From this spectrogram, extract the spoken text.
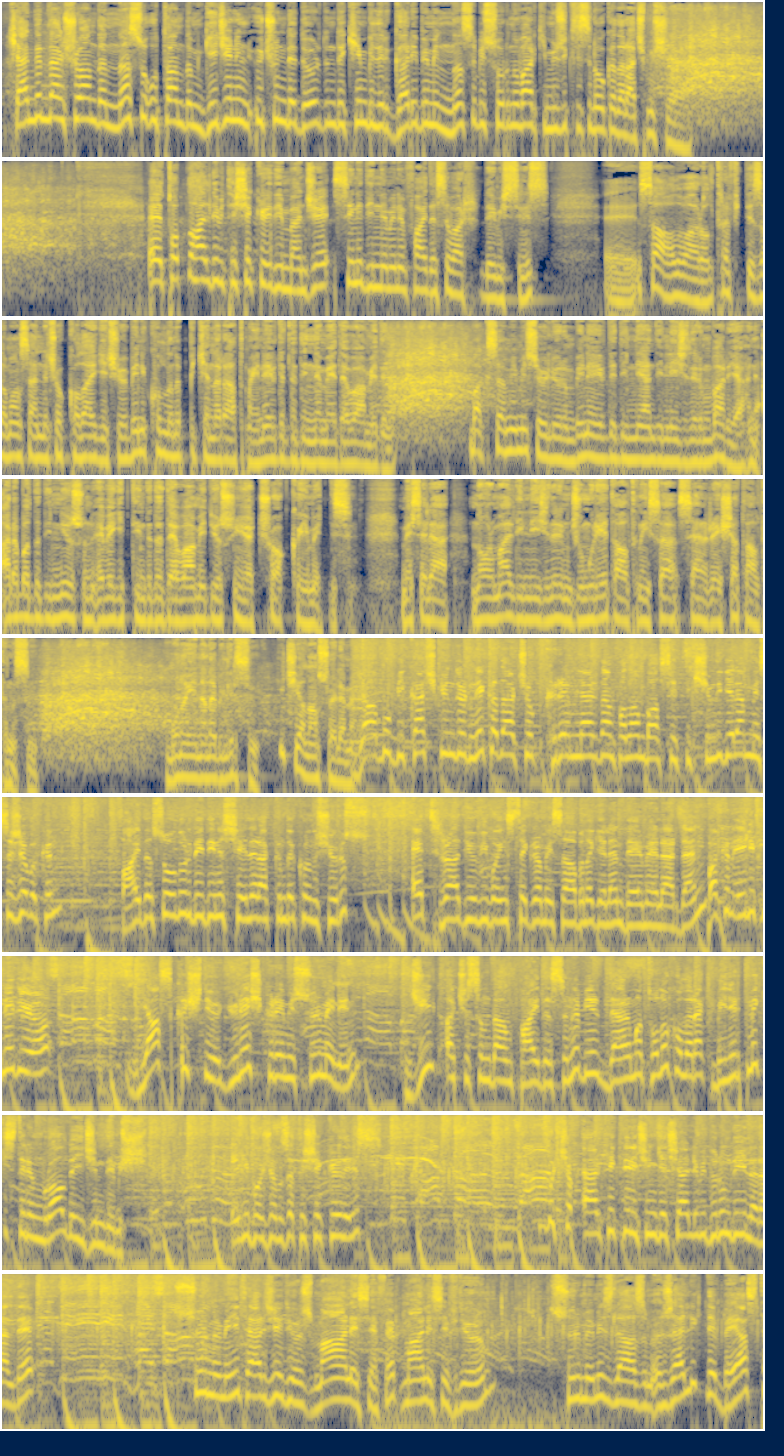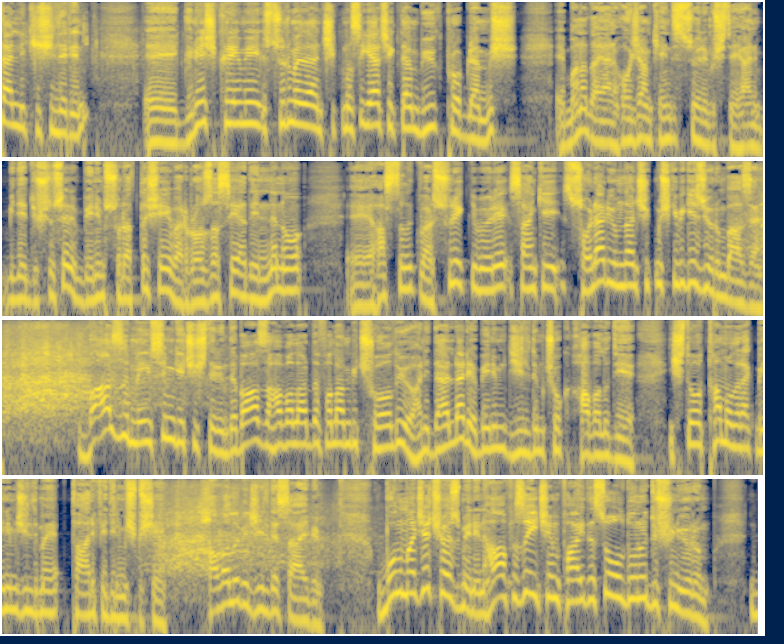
Kendimden şu anda nasıl utandım gecenin üçünde dördünde kim bilir garibimin nasıl bir sorunu var ki müzik sesini o kadar açmış ya. E, toplu halde bir teşekkür edeyim bence. Seni dinlemenin faydası var demişsiniz. E, sağ ol var ol. Trafikte zaman seninle çok kolay geçiyor. Beni kullanıp bir kenara atmayın. Evde de dinlemeye devam edin. Bak samimi söylüyorum beni evde dinleyen dinleyicilerim var ya hani arabada dinliyorsun eve gittiğinde de devam ediyorsun ya çok kıymetlisin. Mesela normal dinleyicilerim Cumhuriyet altınıysa sen Reşat altınısın. Buna inanabilirsin. Hiç yalan söyleme. Ya bu birkaç gündür ne kadar çok kremlerden falan bahsettik. Şimdi gelen mesaja bakın. Faydası olur dediğiniz şeyler hakkında konuşuyoruz. Et Radyo Viva Instagram hesabına gelen DM'lerden. Bakın Elif ne diyor? Yaz kış diyor güneş kremi sürmenin cilt açısından faydasını bir dermatolog olarak belirtmek isterim Vural Beyciğim demiş. Elif hocamıza teşekkür ederiz. Bu çok erkekler için geçerli bir durum değil herhalde. Sürmemeyi tercih ediyoruz maalesef hep maalesef diyorum. sürmemiz lazım. Özellikle beyaz tenli kişilerin e, güneş kremi sürmeden çıkması gerçekten büyük problemmiş. E, bana da yani hocam kendisi söylemişti. Yani bir de düşünsene benim suratta şey var. Rosacea denilen o e, hastalık var. Sürekli böyle sanki solaryumdan çıkmış gibi geziyorum bazen. Bazı mevsim geçişlerinde bazı havalarda falan bir çoğalıyor. Hani derler ya benim cildim çok havalı diye. İşte o tam olarak benim cildime tarif edilmiş bir şey. Havalı bir cilde sahibim. Bulmaca çözmenin hafıza için faydası olduğunu düşünüyorum.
